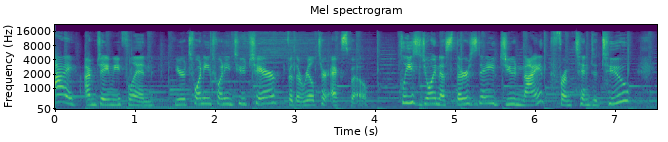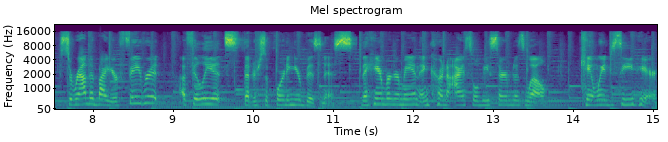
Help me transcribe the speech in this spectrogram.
Hi, I'm Jamie Flynn, your 2022 chair for the Realtor Expo. Please join us Thursday, June 9th from 10 to 2, surrounded by your favorite affiliates that are supporting your business. The Hamburger Man and Kona Ice will be served as well. Can't wait to see you here.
